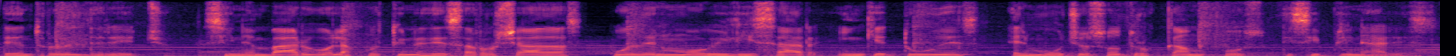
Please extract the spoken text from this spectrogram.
dentro del derecho. Sin embargo, las cuestiones desarrolladas pueden movilizar inquietudes en muchos otros campos disciplinares.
